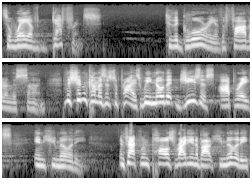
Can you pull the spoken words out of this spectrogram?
It's a way of deference to the glory of the Father and the Son. This shouldn't come as a surprise. We know that Jesus operates in humility. In fact, when Paul's writing about humility,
